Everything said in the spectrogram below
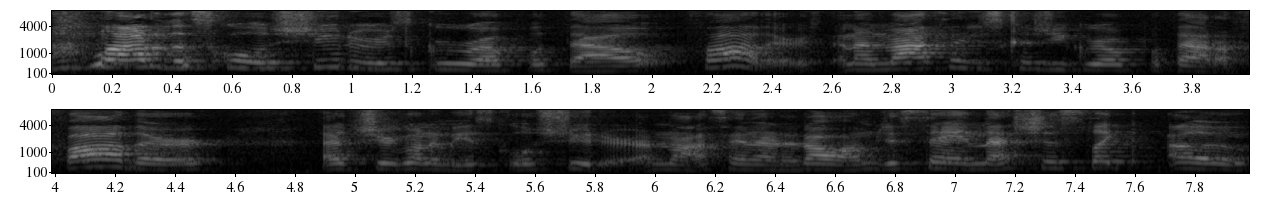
A lot of the school shooters grew up without fathers. And I'm not saying just because you grew up without a father that you're going to be a school shooter. I'm not saying that at all. I'm just saying that's just like a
